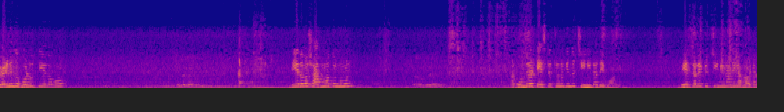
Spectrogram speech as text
এবার কিন্তু হলুদ দিয়ে দেবো। দিয়ে দেবো স্বাদ মতো নুন। আর বন্ধুরা টেস্টের জন্য কিন্তু চিনিটা দেবো আমি। ভেজ ডালে একটু চিনি না দিলে হাওয়াটা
